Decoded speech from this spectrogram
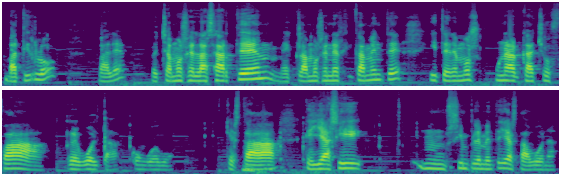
batirlo, ¿vale? Lo echamos en la sartén, mezclamos enérgicamente y tenemos una alcachofa revuelta con huevo. Que está, que ya así mm, simplemente ya está buena,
